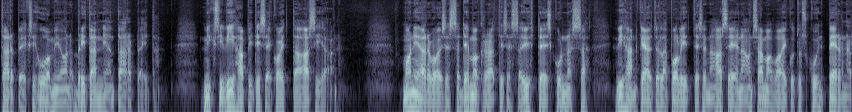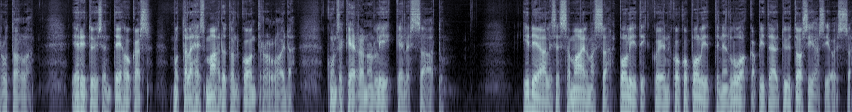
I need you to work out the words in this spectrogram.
tarpeeksi huomioon Britannian tarpeita? Miksi viha piti sekoittaa asiaan? Moniarvoisessa demokraattisessa yhteiskunnassa vihan käytöllä poliittisena aseena on sama vaikutus kuin pernarutolla. Erityisen tehokas, mutta lähes mahdoton kontrolloida, kun se kerran on liikkeelle saatu. Ideaalisessa maailmassa poliitikkojen koko poliittinen luokka pitäytyy tosiasioissa,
